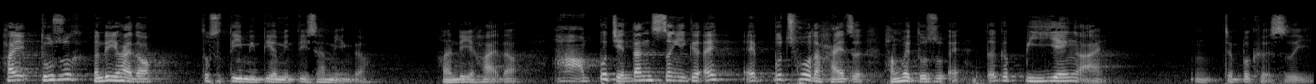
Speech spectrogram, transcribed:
还读书很厉害的哦，都是第一名、第二名、第三名的，很厉害的。啊，不简单，生一个哎哎不错的孩子，很会读书，哎得个鼻咽癌，嗯，真不可思议。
